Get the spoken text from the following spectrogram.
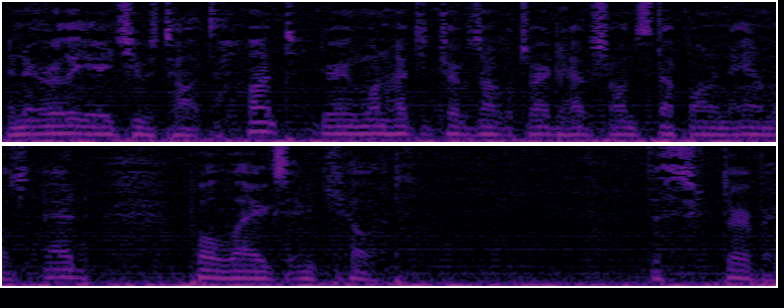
In an early age, he was taught to hunt. During one hunting trip, his uncle tried to have Sean step on an animal's head, pull legs, and kill it. Disturbing.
